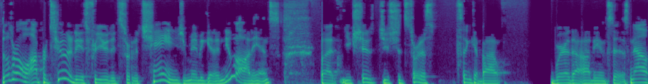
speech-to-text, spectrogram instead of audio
those are all opportunities for you to sort of change and maybe get a new audience, but you should you should sort of think about where the audience is. Now,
